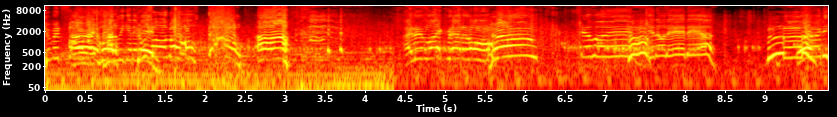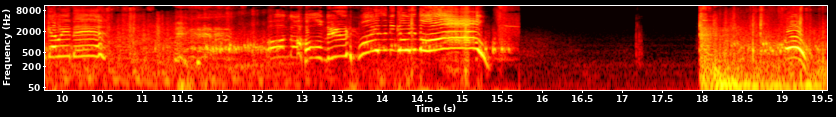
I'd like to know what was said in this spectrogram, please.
Come in, follow right, my hole. how do we get him Come in? follow my hole. No! Ah! I didn't like that at all. no! Come on in. Get on in here. Why would he go in there? Oh, in the hole, dude. Why isn't he going in the hole? Oh!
